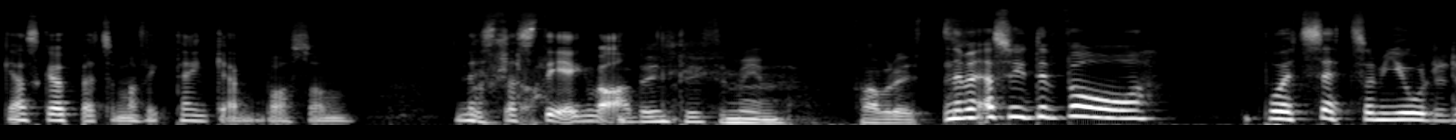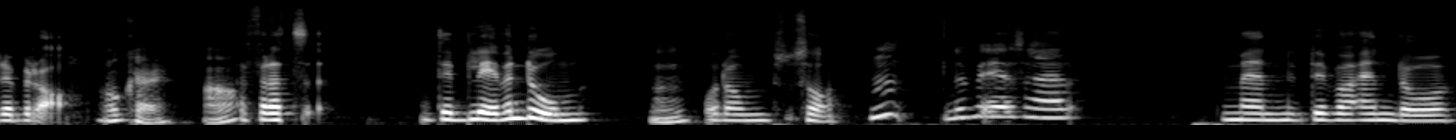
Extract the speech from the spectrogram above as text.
ganska öppet så man fick tänka vad som nästa steg var. ja, det är inte riktigt min favorit. Nej men alltså det var på ett sätt som gjorde det bra. Okej, ja. För att det blev en dom Mm. och de sa hm, nu blir det så här. Men det var ändå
